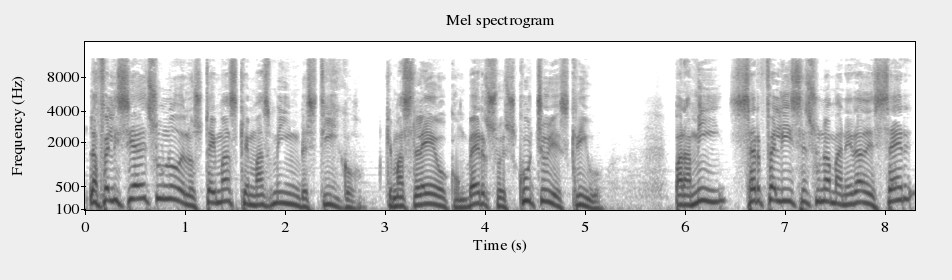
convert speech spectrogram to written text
La felicidad es uno de los temas que más me investigo, que más leo, converso, escucho y escribo. Para mí, ser feliz es una manera de ser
